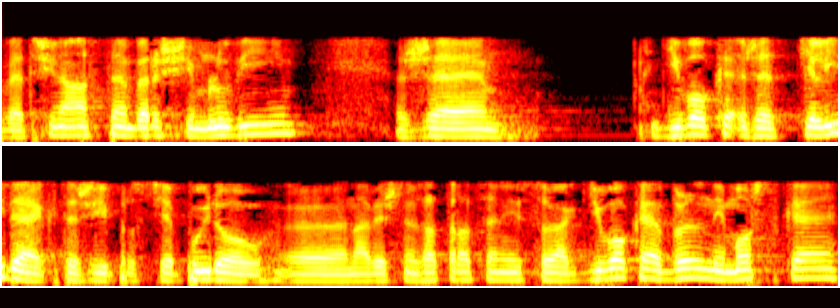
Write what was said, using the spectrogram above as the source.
ve 13. verši mluví, že divoké, že ti lidé, kteří prostě půjdou e, na věčné zatraceny, jsou jak divoké vlny mořské,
